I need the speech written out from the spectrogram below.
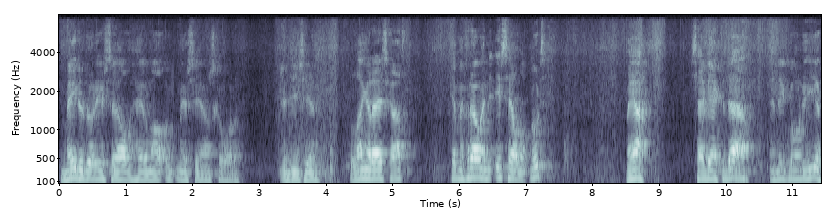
mede door Israël helemaal ook Messiaans geworden. In die zin, lange reis gehad. Heb mijn vrouw in Israël ontmoet. Maar ja, zij werkte daar en ik woonde hier.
